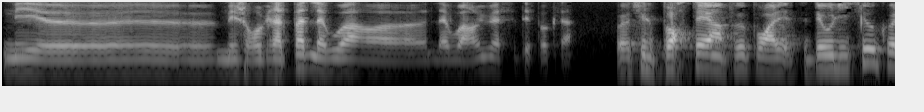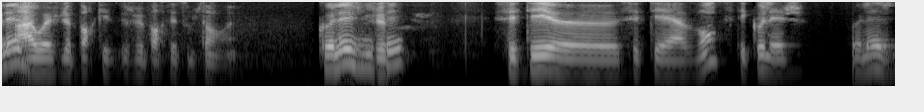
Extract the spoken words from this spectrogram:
Mais euh, mais je regrette pas de l'avoir euh, de l'avoir eu à cette époque-là. Ouais, tu le portais un peu pour aller. C'était au lycée, au collège? Ah ouais, je le portais, je le portais tout le temps. Ouais. Collège, lycée? C'était euh, c'était avant, c'était collège collège.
